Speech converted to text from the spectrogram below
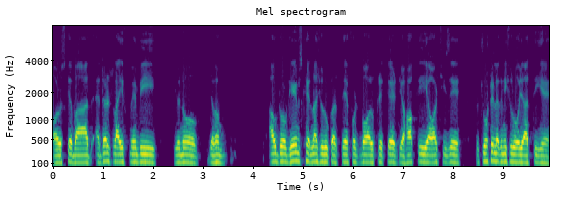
اور اس کے بعد ایڈلٹ لائف میں بھی یو you نو know, جب ہم آؤٹ ڈور گیمس کھیلنا شروع کرتے ہیں فٹ بال کرکٹ یا ہاکی یا اور چیزیں تو چوٹیں لگنی شروع ہو جاتی ہیں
